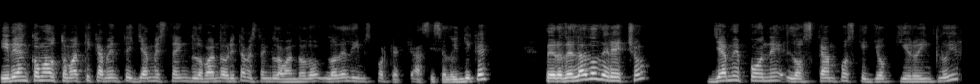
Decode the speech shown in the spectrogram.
Y vean cómo automáticamente ya me está englobando, ahorita me está englobando lo, del IMSS porque así se lo indiqué. Pero del lado derecho ya me pone los campos que yo quiero incluir.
